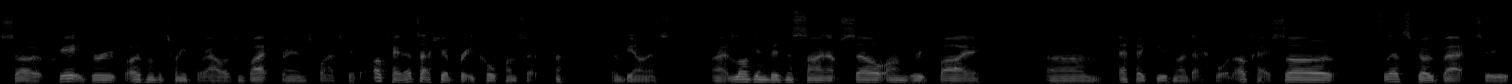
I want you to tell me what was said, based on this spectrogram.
So, create a group, open for 24 hours, invite friends, buy together. Okay, that's actually a pretty cool concept. I'm to be honest. All right, login, business, sign up, sell on group buy, um, FAQs, my dashboard. Okay, so let's go back to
